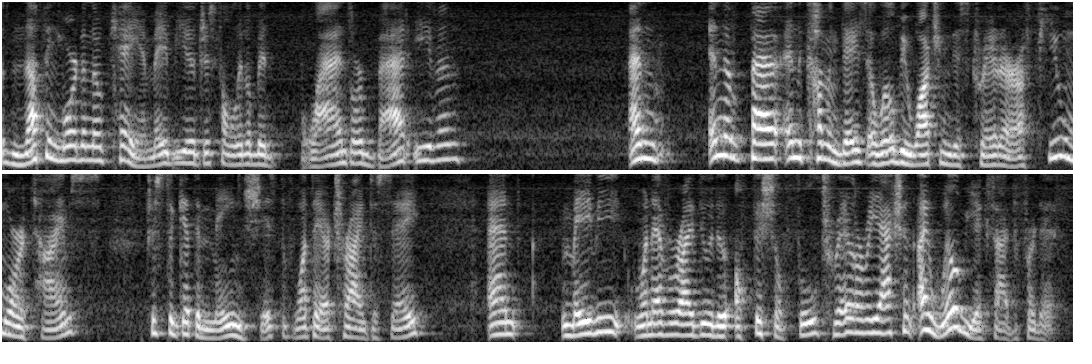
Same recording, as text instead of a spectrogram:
But nothing more than okay, and maybe just a little bit bland or bad even. And in the in the coming days, I will be watching this trailer a few more times, just to get the main gist of what they are trying to say, and maybe whenever I do the official full trailer reaction, I will be excited for this.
